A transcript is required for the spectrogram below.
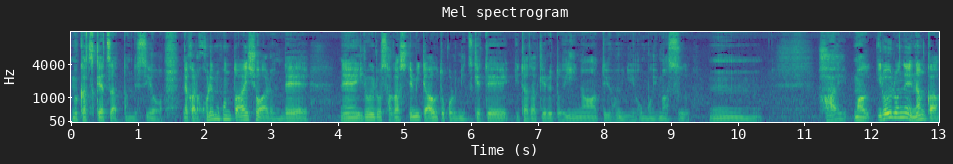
ムカつくやつだったんですよ。だからこれも本当相性あるんでね、いろいろ探してみて会うところ見つけていただけるといいなというふうに思います。うん。はい。まあ、いろいろね、なんか、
